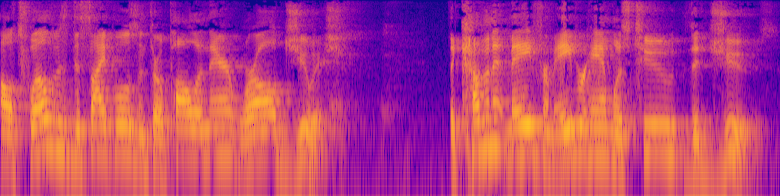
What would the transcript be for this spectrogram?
All 12 of his disciples, and throw Paul in there, were all Jewish. The covenant made from Abraham was to the Jews.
